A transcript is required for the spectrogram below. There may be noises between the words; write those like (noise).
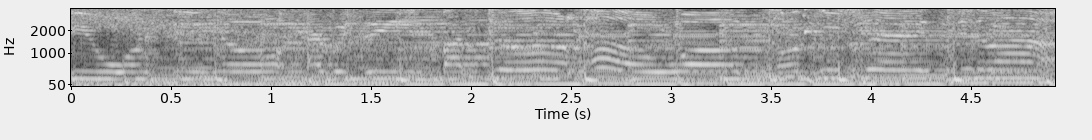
you want to know everything, but girl, oh, what fun to taste in my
